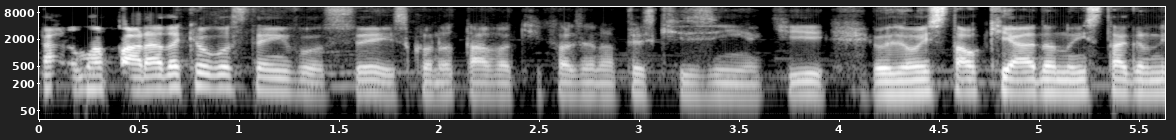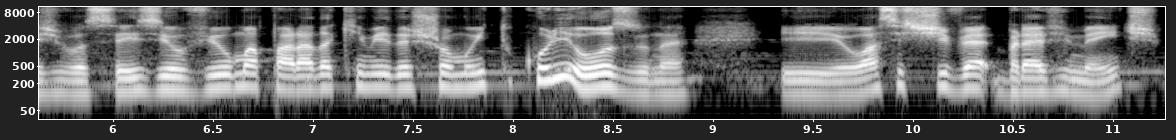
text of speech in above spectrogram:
Cara, uma parada que eu gostei em vocês, quando eu tava aqui fazendo a pesquisinha aqui, eu dei uma stalkeada no Instagram de vocês e eu vi uma parada que me deixou muito curioso, né? E eu assisti ve- brevemente,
